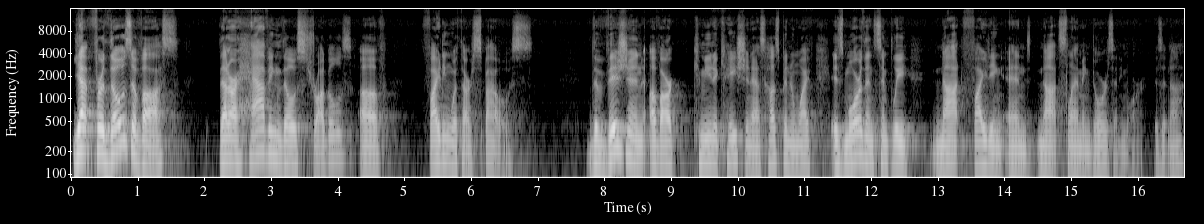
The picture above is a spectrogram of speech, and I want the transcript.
Yet, for those of us that are having those struggles of fighting with our spouse, the vision of our communication as husband and wife is more than simply not fighting and not slamming doors anymore, is it not?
